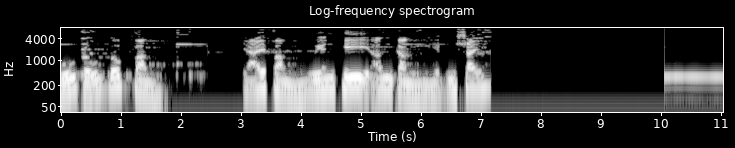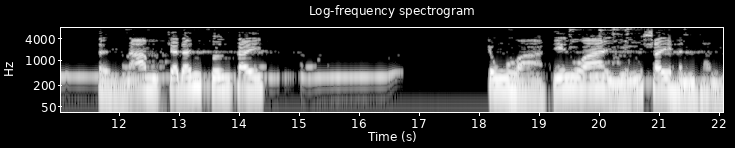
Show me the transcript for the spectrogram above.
vũ trụ góp phần, giải phần nguyên khí ân cần dựng xây từ nam cho đến phương tây trung hòa tiến hóa diễn xây hình thành.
